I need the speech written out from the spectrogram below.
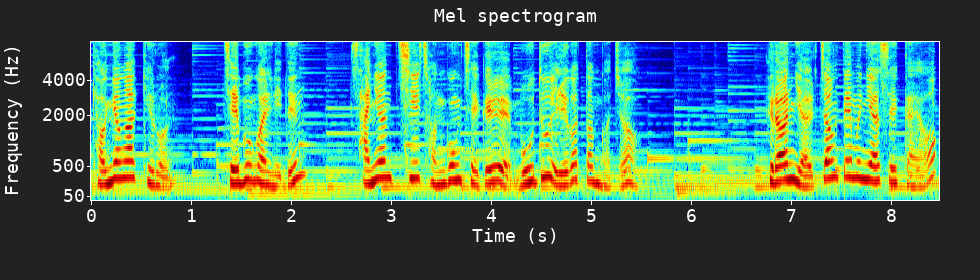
경영학 개론, 재무관리 등 4년치 전공책을 모두 읽었던 거죠. 그런 열정 때문이었을까요?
